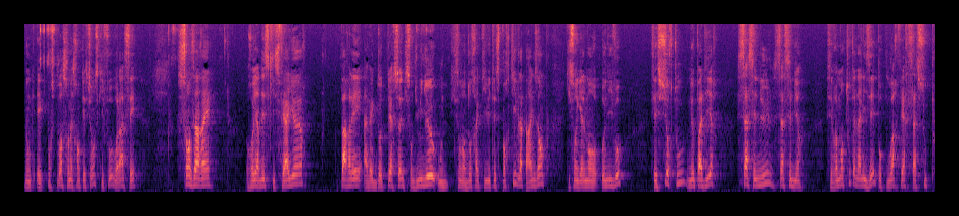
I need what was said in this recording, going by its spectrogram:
Donc, et pour pouvoir se remettre en question, ce qu'il faut, voilà, c'est sans arrêt regarder ce qui se fait ailleurs, parler avec d'autres personnes qui sont du milieu ou qui sont dans d'autres activités sportives, là par exemple, qui sont également au haut niveau. C'est surtout ne pas dire ça c'est nul, ça c'est bien. C'est vraiment tout analyser pour pouvoir faire sa soupe. Euh,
